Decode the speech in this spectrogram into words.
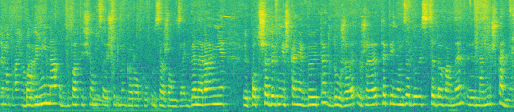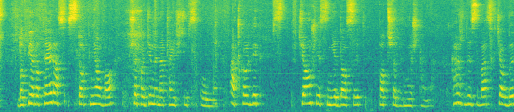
remontowanie Bo lokali. gmina od 2007 roku zarządza i generalnie y, potrzeby w mieszkaniach były tak duże, że te pieniądze były scedowane y, na mieszkania. Dopiero teraz stopniowo przechodzimy na części wspólne, aczkolwiek wciąż jest niedosyt potrzeb w mieszkaniach. Każdy z Was chciałby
